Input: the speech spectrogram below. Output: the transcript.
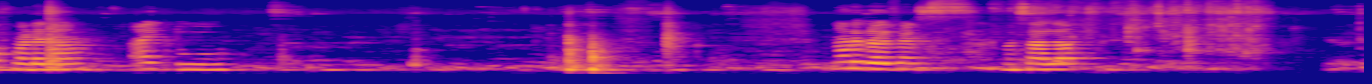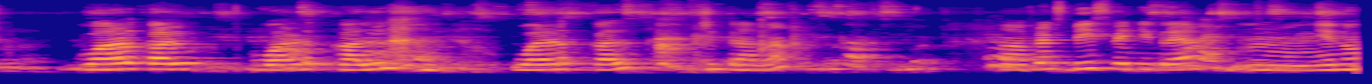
ಆಫ್ ಮಾಡೋಣ. ಆಯಿತು. ನೋಡಿದ್ರೆ ಫ್ರೆಂಡ್ಸ್ ಮಸಾಲ. ವರ್ಡ್ಕಲ್ ವರ್ಡ್ಕಲ್ ವರ್ಡ್ಕಲ್ ಚಿತ್ರಾನ್ನ. ಫ್ರೆಂಡ್ಸ್ ಬೀಸ್ಬೇಕಿದ್ರೆ ಮ್, ಏನು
